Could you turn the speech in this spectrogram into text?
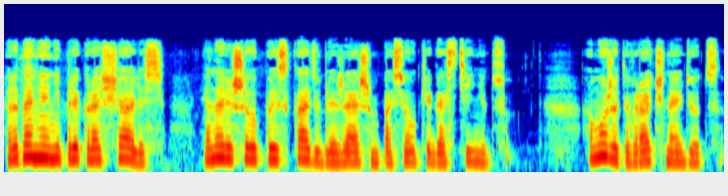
Рыдания не прекращались, и она решила поискать в ближайшем поселке гостиницу. А может, и врач найдется.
